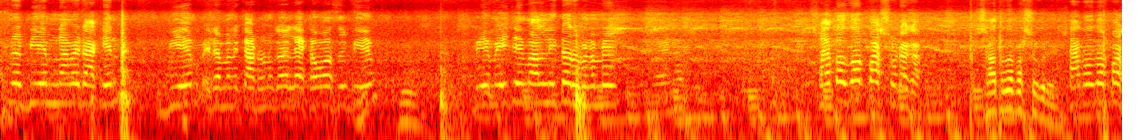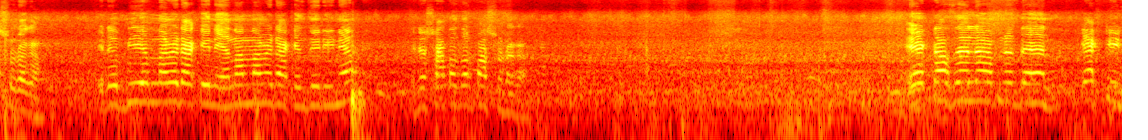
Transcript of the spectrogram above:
আপনার বিএম নামে ডাকেন। বিএম এটা মানে কার্টুন করে লেখাও আছে বিএম। বিএম এই যে মাল নিতে পারবেন আপনি। সাত হাজার পাঁচশো টাকা। সাত হাজার পাঁচশো করে? সাত হাজার পাঁচশো টাকা। এটা বিএম নামে ডাকেন এনার নামে ডাকেন যে রিনা এটা সাত হাজার পাঁচশো টাকা। একটা আছে হলে আপনার দেন ক্যাকটিন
